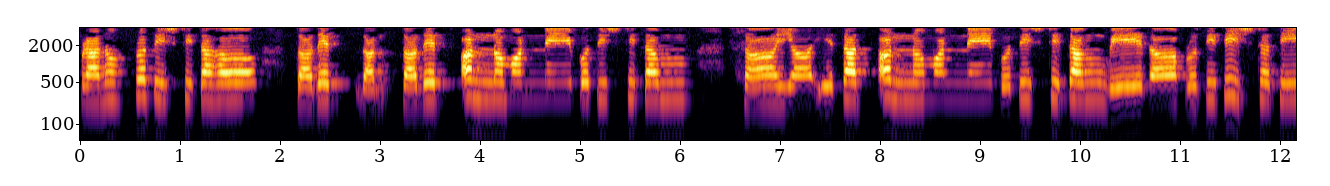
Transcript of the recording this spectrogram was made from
প্রাণ প্রতিষ্ঠিতः তদেত অন্নমন্নে প্রতিষ্ঠিতম, স এতদ অন্নমন্নে প্রতিষ্ঠিতং, বেদ প্রতিতিষ্ঠতি।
